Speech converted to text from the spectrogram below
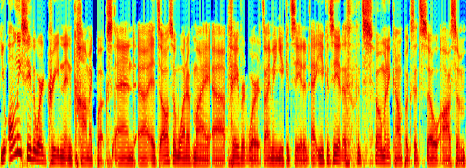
You only see the word Cretin in comic books, and uh, it's also one of my uh, favorite words. I mean, you could see it. You can see it in so many comic books. It's so awesome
